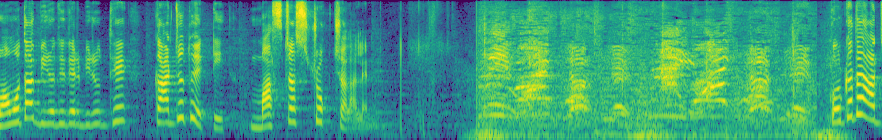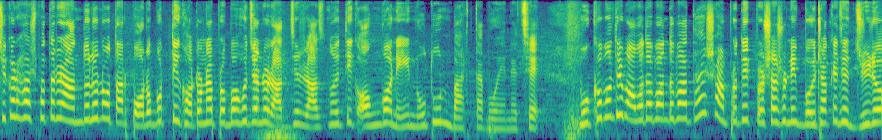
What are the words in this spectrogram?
মমতা বিরোধীদের বিরুদ্ধে কার্যত একটি মাস্টার স্ট্রোক চালালেন কলকাতায় আর্যিকর হাসপাতালের আন্দোলন ও তার পরবর্তী ঘটনা প্রবাহ যেন রাজ্যের রাজনৈতিক অঙ্গনে নতুন বার্তা বয়ে এনেছে। মুখ্যমন্ত্রী মমতা বন্দ্যোপাধ্যায় সাম্প্রতিক প্রশাসনিক বৈঠকে যে দৃঢ়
